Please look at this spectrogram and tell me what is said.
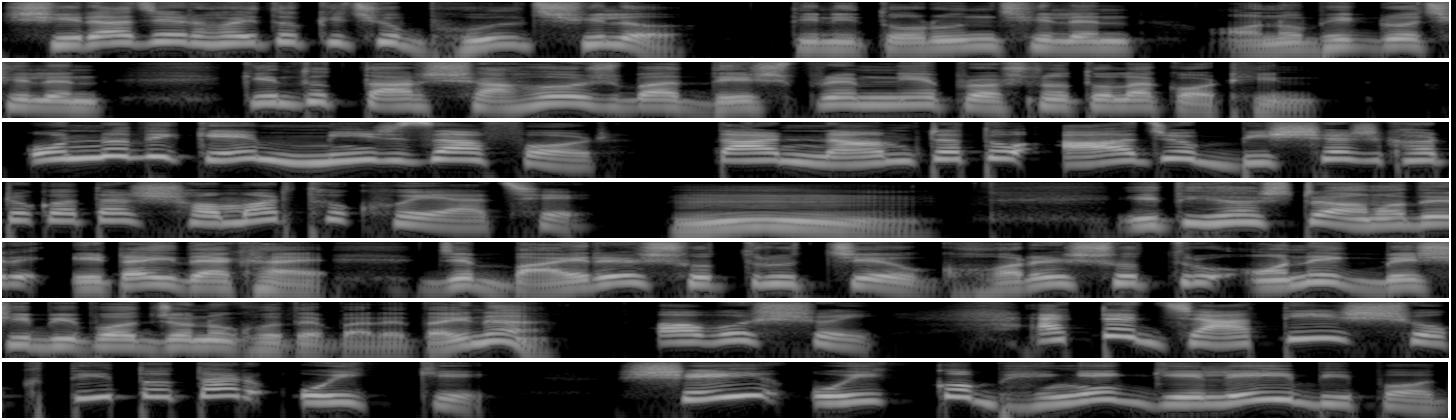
সিরাজের হয়তো কিছু ভুল ছিল তিনি তরুণ ছিলেন অনভিজ্ঞ ছিলেন কিন্তু তার সাহস বা দেশপ্রেম নিয়ে প্রশ্ন তোলা কঠিন। অন্যদিকে মির্জাফর তার নামটা তো আজও বিশ্বাসঘাতকতার সমর্থক হয়ে আছে। হুম ইতিহাসটা আমাদের এটাই দেখায় যে বাইরের শত্রুর চেয়েও ঘরের শত্রু অনেক বেশি বিপজ্জনক হতে পারে তাই না? অবশ্যই একটা জাতির শক্তি তো তার ঐক্যে। সেই ঐক্য ভেঙে গেলেই বিপদ।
